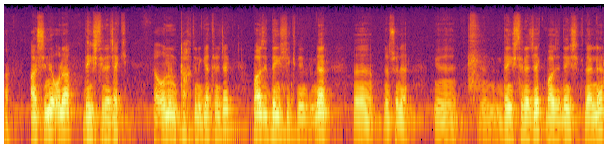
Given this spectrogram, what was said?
Ha, Arşını ona değiştirecek. Yani onun tahtını getirecek. Bazı değişiklikler e, ne söyle e, e, değiştirecek bazı değişikliklerle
